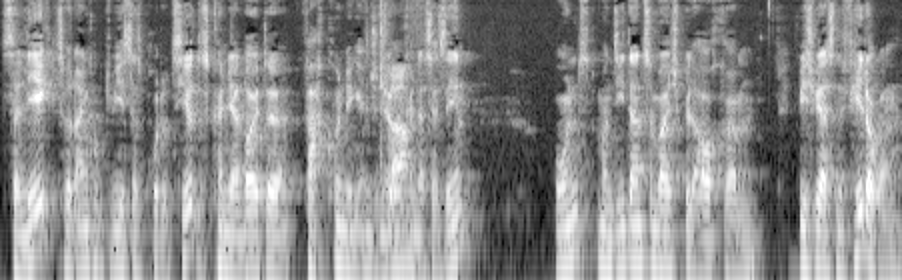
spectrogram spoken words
zerlegt. Es wird angeguckt, wie ist das produziert. Das können ja Leute, fachkundige Ingenieure Klar. können das ja sehen. Und man sieht dann zum Beispiel auch, ähm, wie schwer ist eine Federung,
